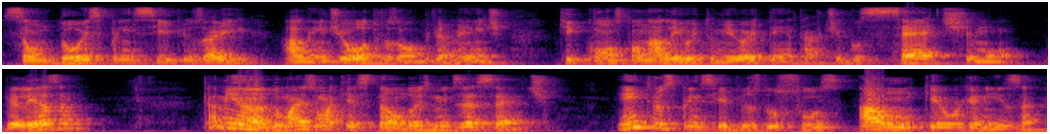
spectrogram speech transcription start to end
São dois princípios aí, além de outros, obviamente, que constam na Lei 8080, artigo 7 beleza? Caminhando, mais uma questão, 2017. Entre os princípios do SUS, há um que organiza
